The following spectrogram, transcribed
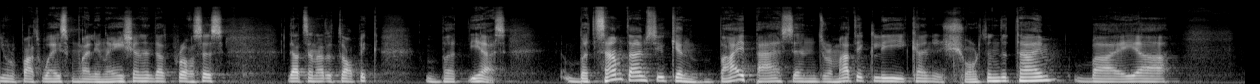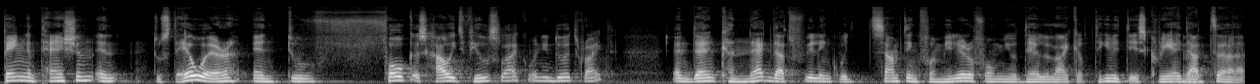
neural pathways, myelination in that process. That's another topic, but yes. But sometimes you can bypass and dramatically kind of shorten the time by uh, paying attention and to stay aware and to focus how it feels like when you do it right and then connect that feeling with something familiar from your daily life activities create Mhm. that uh,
